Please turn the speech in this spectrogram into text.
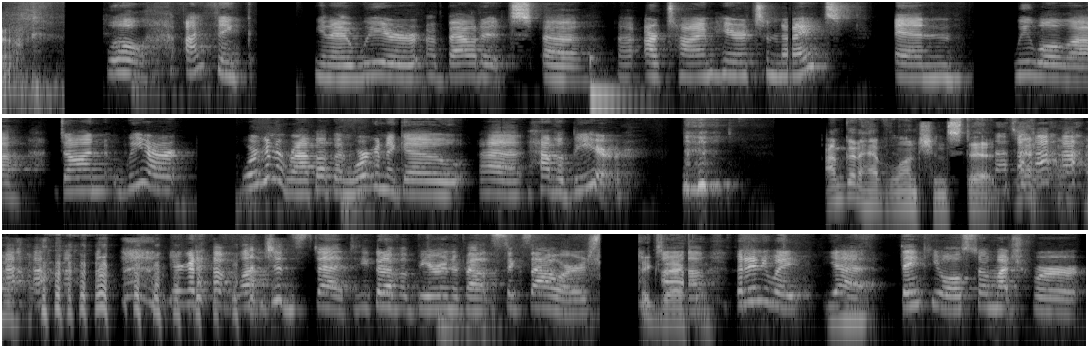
Yeah. Well, I think you know we're about it, uh, uh, our time here tonight, and we will. Uh, Don, we are. We're going to wrap up, and we're going to go uh, have a beer. I'm going to have lunch instead. You're going to have lunch instead. You could have a beer in about six hours. exactly. Uh, but anyway, yeah, thank you all so much for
